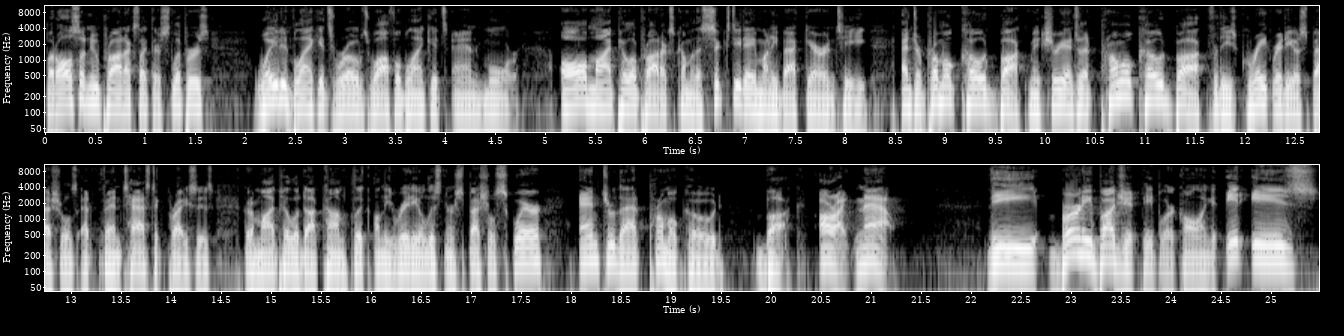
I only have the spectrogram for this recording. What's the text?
but also new products like their slippers, weighted blankets, robes, waffle blankets, and more. All my pillow products come with a 60-day money-back guarantee. Enter promo code BUCK. Make sure you enter that promo code BUCK for these great radio specials at fantastic prices. Go to mypillow.com, click on the radio listener special square, enter that promo code BUCK. All right, now the Bernie budget, people are calling it. It is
